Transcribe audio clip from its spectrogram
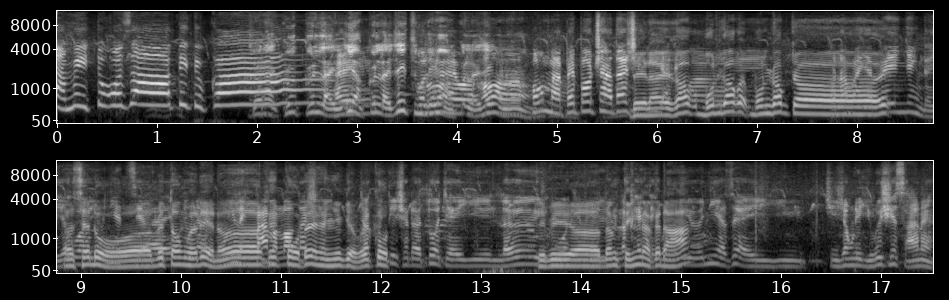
à, mi tua ra tí tục cơ. cứ cứ lấy đi cứ lấy đi chúng nó cứ lấy đi ờ, bố mà bé bố cha tới để lại góc bốn góc bốn góc cho ấy Nó sẽ đổ bê tông ấy để nó cái cột ấy hình như kiểu cái cột Thì vì, ờ, đang tính là cái đá. chỉ trong đi dưới xe xả này.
